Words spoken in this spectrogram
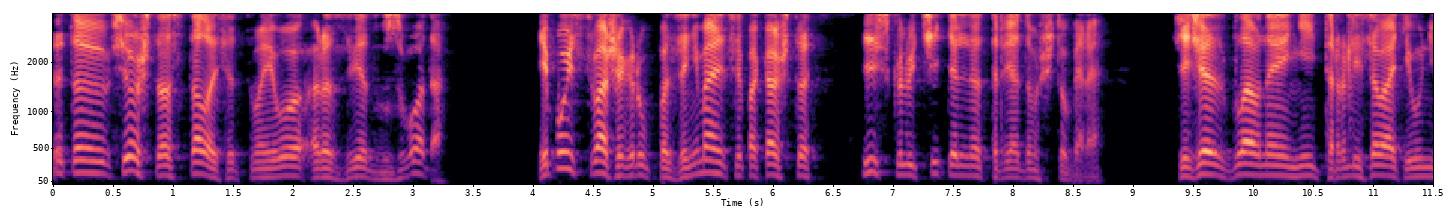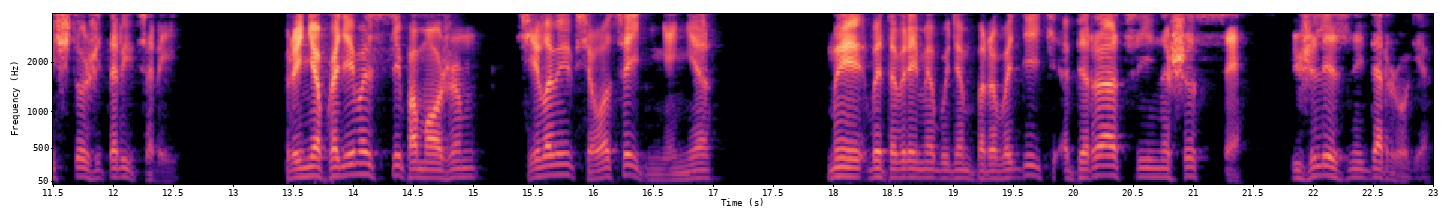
Это все, что осталось от моего разведвзвода. И пусть ваша группа занимается пока что исключительно отрядом Штубера. Сейчас главное нейтрализовать и уничтожить рыцарей. При необходимости поможем силами всего соединения. Мы в это время будем проводить операции на шоссе и железной дороге.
